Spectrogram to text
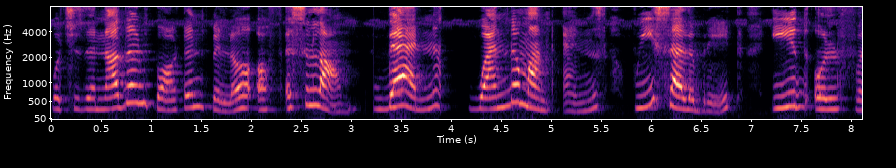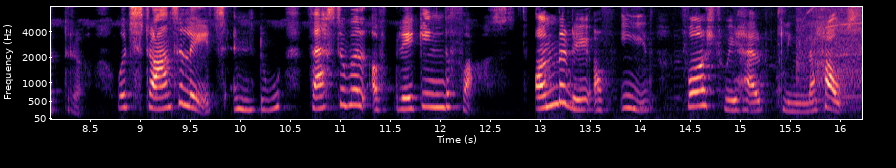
which is another important pillar of Islam. Then, when the month ends, we celebrate Eid ul Fitr, which translates into Festival of Breaking the Fast. On the day of Eid, first we help clean the house.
